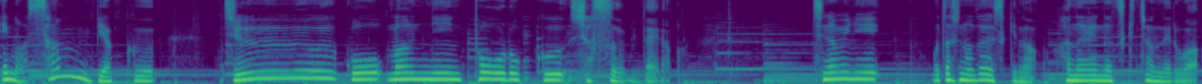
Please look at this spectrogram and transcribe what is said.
今315万人登録者数みたいな。ちなみに私の大好きな花江夏樹チャンネルは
